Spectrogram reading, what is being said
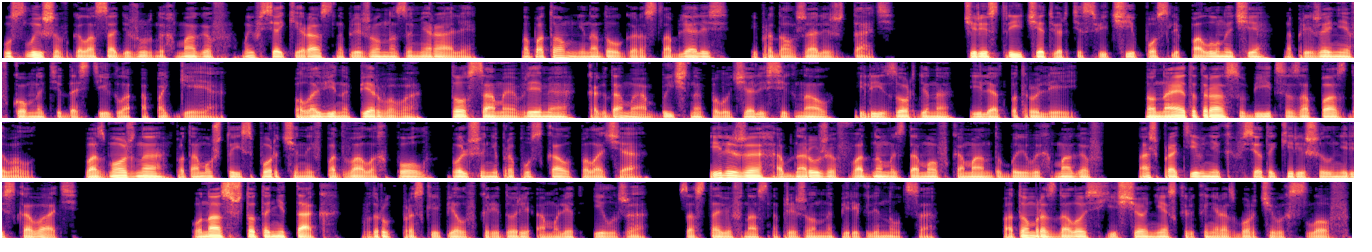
Услышав голоса дежурных магов, мы всякий раз напряженно замирали, но потом ненадолго расслаблялись и продолжали ждать. Через три четверти свечи после полуночи напряжение в комнате достигло апогея. Половина первого — то самое время, когда мы обычно получали сигнал или из ордена, или от патрулей. Но на этот раз убийца запаздывал. Возможно, потому что испорченный в подвалах пол больше не пропускал палача. Или же, обнаружив в одном из домов команду боевых магов, наш противник все-таки решил не рисковать. «У нас что-то не так», — вдруг проскрипел в коридоре амулет Илджа, заставив нас напряженно переглянуться. Потом раздалось еще несколько неразборчивых слов.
